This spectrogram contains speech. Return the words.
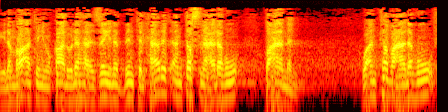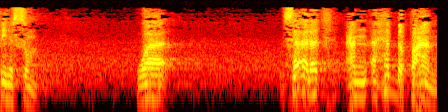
إلى امرأة يقال لها زينب بنت الحارث أن تصنع له طعاما وأن تضع له فيه السم. وسألت عن أحب الطعام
